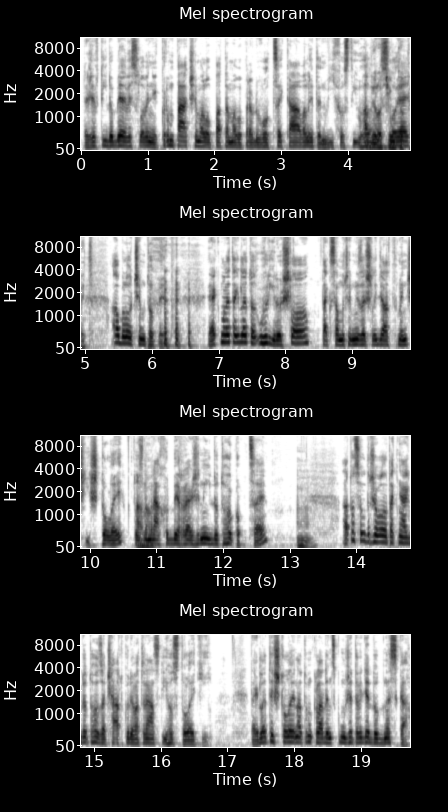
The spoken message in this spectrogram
Takže v té době vysloveně krumpáčem a lopatama opravdu odsekávali ten výchostý uhelný A bylo sloje. čím topit. A bylo čím topit. Jakmile tadyhle to uhlí došlo, tak samozřejmě začali dělat menší štoly, to ano. znamená chodby ražený do toho kopce. Hmm. A to se udržovalo tak nějak do toho začátku 19. století. Takhle ty štoly na tom Kladensku můžete vidět do dneska.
